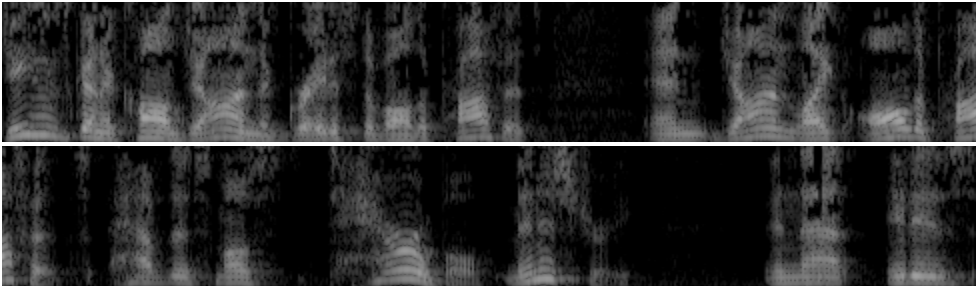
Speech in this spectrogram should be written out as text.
Jesus is going to call John the greatest of all the prophets. And John, like all the prophets, have this most terrible ministry in that it is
